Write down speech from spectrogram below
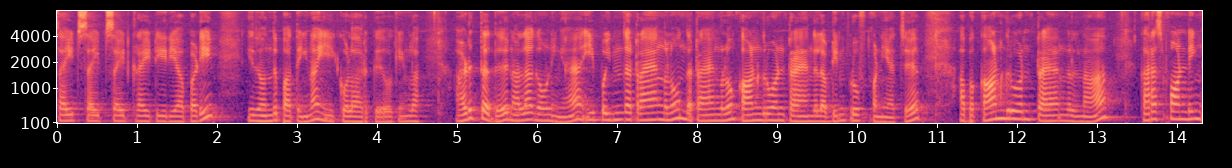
side side side criteria படி இது வந்து பார்த்திங்கன்னா ஈக்குவலாக இருக்குது ஓகேங்களா அடுத்தது நல்லா கவனிங்க. இப்போ இந்த ட்ரையாங்கிளும் இந்த ட்ரையாங்கிளும் கான்க்ருவன் ட்ரையாங்கிள் அப்படின்னு ப்ரூஃப் பண்ணியாச்சு. அப்போ கான்க்ருவன் ட்ரையாங்கிள்னால் கரஸ்பாண்டிங்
